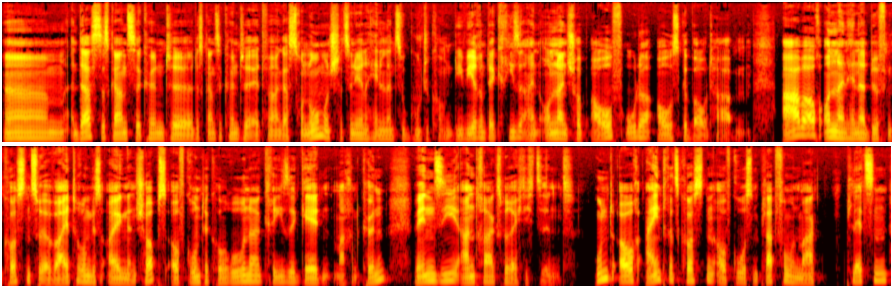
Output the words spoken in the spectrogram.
Ähm, dass das Ganze könnte, das Ganze könnte etwa Gastronomen und stationären Händlern zugutekommen, die während der Krise einen Online-Shop auf- oder ausgebaut haben. Aber auch Online-Händler dürften Kosten zur Erweiterung des eigenen Shops aufgrund der Corona-Krise geltend machen können, wenn sie antragsberechtigt sind. Und auch Eintrittskosten auf großen Plattformen und Markt Plätzen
